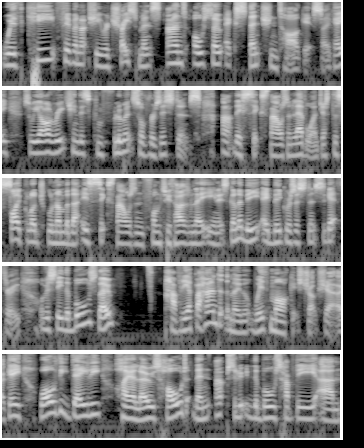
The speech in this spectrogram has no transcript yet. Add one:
with key Fibonacci retracements and also extension targets. Okay, so we are reaching this confluence of resistance at this 6,000 level and just the psychological number that is 6,000 from 2018. It's going to be a big resistance to get through. Obviously, the bulls though have the upper hand at the moment with market structure. Okay, while the daily higher lows hold, then absolutely the bulls have the, um,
